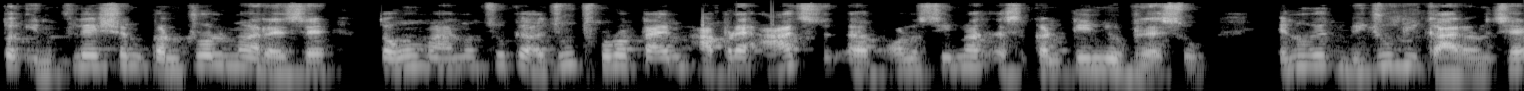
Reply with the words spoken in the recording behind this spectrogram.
તો ઇન્ફ્લેશન કંટ્રોલમાં રહેશે, તો હું માનું છું કે હજુ થોડો ટાઈમ આપણે આ જ પોલિસીમાં કન્ટિન્યુડ રહેશું. એનું એક બીજું બી કારણ છે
